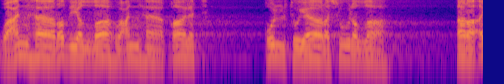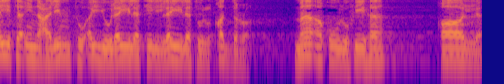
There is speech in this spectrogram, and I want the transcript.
وعنها رضي الله عنها قالت قلت يا رسول الله أرأيت إن علمت أي ليلة ليلة القدر؟ ما أقول فيها؟ قال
